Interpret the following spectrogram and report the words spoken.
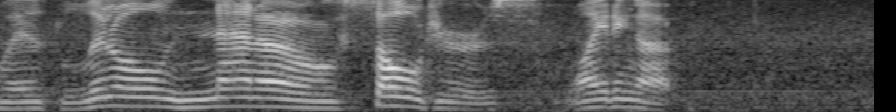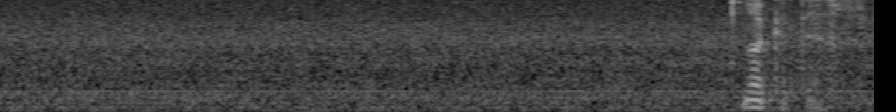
with little nano soldiers lighting up. Look at this.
